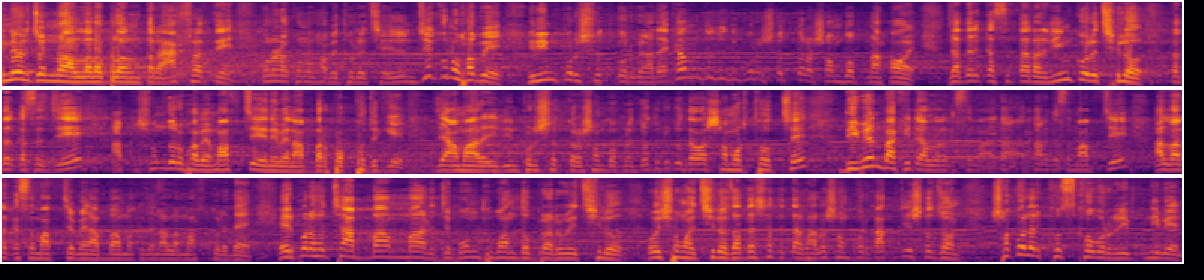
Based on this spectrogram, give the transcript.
ঋণের জন্য আল্লাহ রাব্বুল আলামিন তার আখরাতে কোনো না কোনোভাবে ধরেছে। যে কোনোভাবে ঋণ পরিশোধ করবেন। আর একান্ত যদি পরিশোধ করা সম্ভব না হয়, যাদের কাছে তারা ঋণ করেছিল, তাদের কাছে যে আপনি সুন্দরভাবে মাপ চেয়ে নেবেন আব্বার পক্ষ থেকে, যে আমার এই ঋণ পরিশোধ করা সম্ভব না। যতটুকু দেওয়ার সামর্থ্য হচ্ছে, দিবেন, বাকিটা আল্লাহর কাছে তার কাছে মাপ চেয়ে, আল্লাহর কাছে মাপ চাবেন আব্বা আমাকে যেন আল্লাহ মাফ করে দেয়। এরপরে হচ্ছে আব্বা, আম্মার যে বন্ধু বান্ধবরা রয়েছিল, ওই সময় ছিল যাদের সাথে তার ভালো সম্পর্ক, আত্মীয় স্বজন, সকলের খোঁজ খবর নেবেন।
